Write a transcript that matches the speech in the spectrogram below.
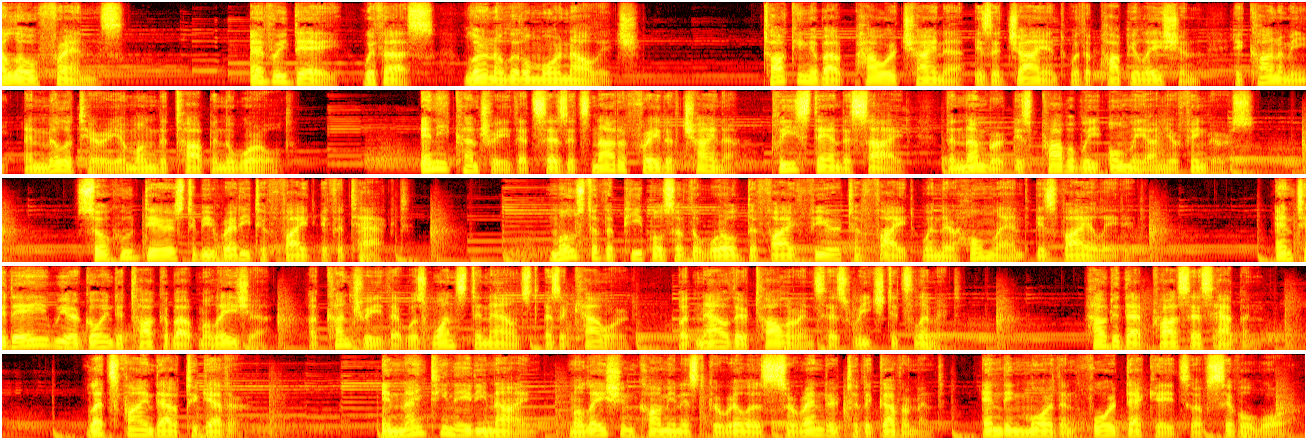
Hello friends. Every day, with us, learn a little more knowledge. Talking about power China is a giant with a population, economy and military among the top in the world. Any country that says it's not afraid of China, please stand aside, the number is probably only on your fingers. So who dares to be ready to fight if attacked? Most of the peoples of the world defy fear to fight when their homeland is violated. And today we are going to talk about Malaysia, a country that was once denounced as a coward, but now their tolerance has reached its limit. How did that process happen? Let's find out together. In 1989, Malaysian communist guerrillas surrendered to the government, ending more than four decades of civil war.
